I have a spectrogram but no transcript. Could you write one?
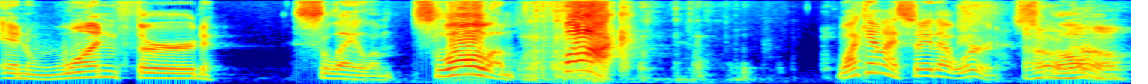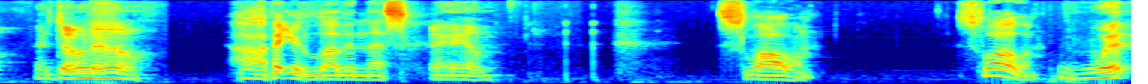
and one third slalom. Slalom. Fuck. Why can't I say that word? I don't know. I don't know. Oh, I bet you're loving this. I am. Slalom. Slalom. What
